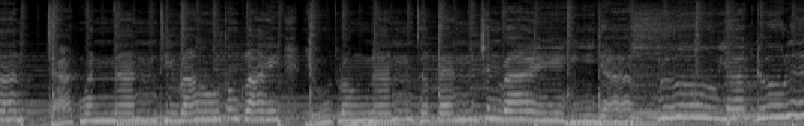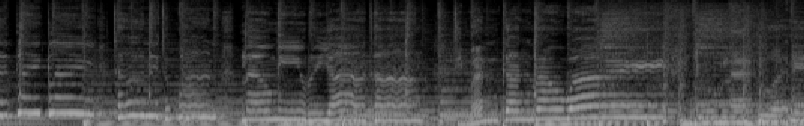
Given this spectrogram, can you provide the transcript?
าน จากวันนั้นที่เราต้องไกล อยู่ตรงนั้นเธอเป็นเช่นไรอยาก มันกันเราไว้ ดูแลตัวเอง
